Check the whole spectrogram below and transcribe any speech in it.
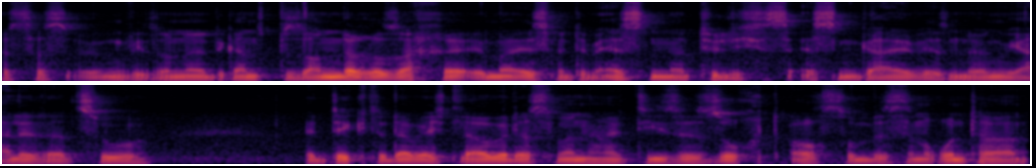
dass das irgendwie so eine ganz besondere Sache immer ist mit dem Essen. Natürlich ist Essen geil, wir sind irgendwie alle dazu addicted, aber ich glaube, dass man halt diese Sucht auch so ein bisschen runter,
